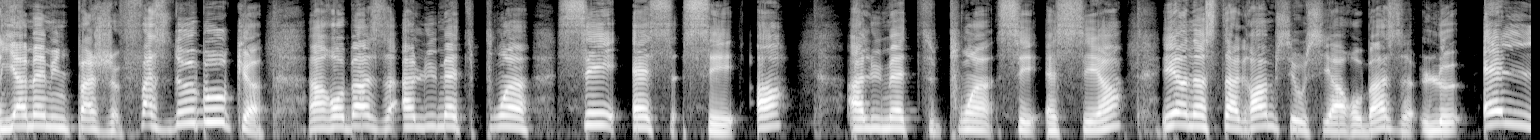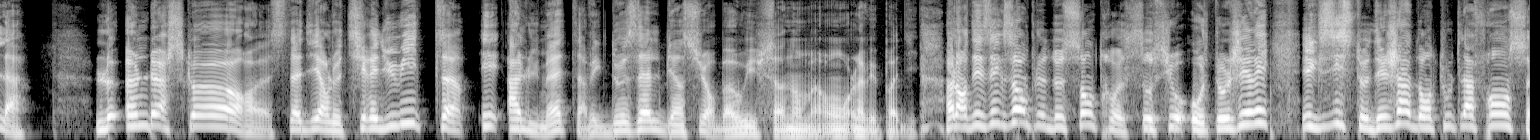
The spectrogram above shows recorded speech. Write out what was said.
Il y a même une page face de book, allumette.csca, allumette.csca, et un Instagram, c'est aussi le L le underscore, c'est-à-dire le tiré du 8, et allumette, avec deux L bien sûr. Bah oui, ça non, on l'avait pas dit. Alors des exemples de centres sociaux autogérés existent déjà dans toute la France,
